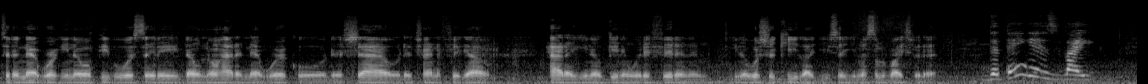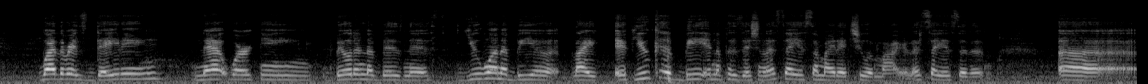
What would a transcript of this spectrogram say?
to the network? You know, people would say they don't know how to network or they're shy or they're trying to figure out how to, you know, get in where they fit in and you know, what's your key, like you say, you know, some advice for that. The thing is like whether it's dating networking building a business you want to be a like if you could be in a position let's say it's somebody that you admire let's say it's a uh,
